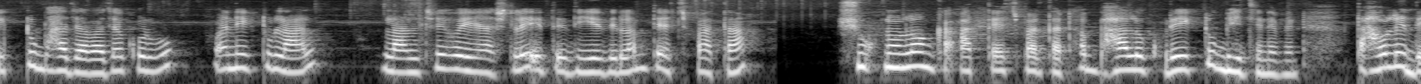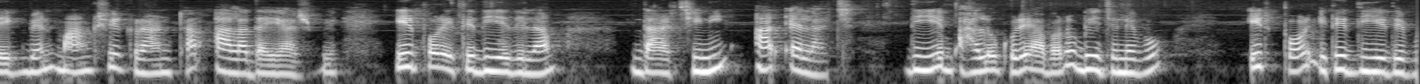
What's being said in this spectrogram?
একটু ভাজা ভাজা করব মানে একটু লাল, লালচে হয়ে আসলে এতে দিয়ে দিলাম তেজপাতা। শুকনো লঙ্কা আর তেজপাতাটা ভালো করে একটু ভেজে নেবেন। তাহলে দেখবেন মাংসের গ্রানটা আলাদাই আসবে। এরপর এতে দিয়ে দিলাম দারচিনি আর এলাচ। দিয়ে ভালো করে আবারও ভেজে নেব। এরপর এতে দিয়ে দেব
